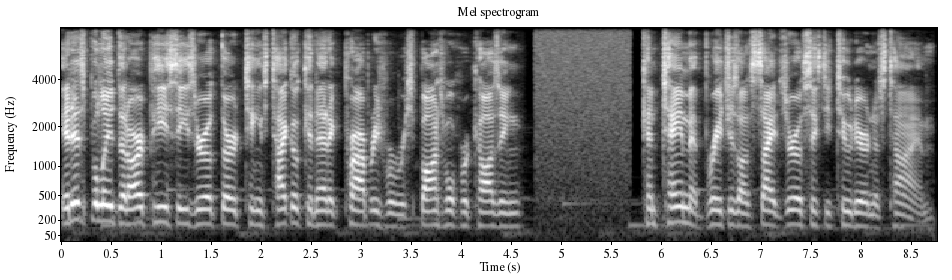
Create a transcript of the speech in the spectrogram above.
It is believed that RPC-013's tychokinetic properties were responsible for causing containment breaches on Site-062 during this time.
